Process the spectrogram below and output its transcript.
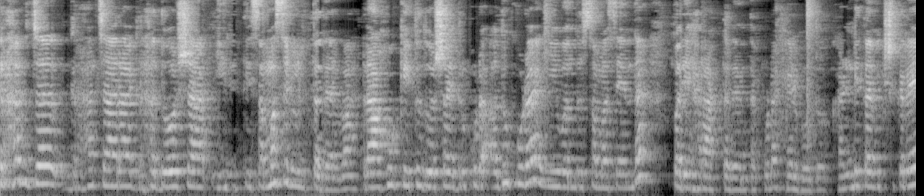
ಗ್ರಹ ಗ್ರಹಚಾರ ಗ್ರಹ ದೋಷ ಈ ರೀತಿ ಸಮಸ್ಯೆಗಳು ಇರ್ತದೆ ಅಲ್ವಾ? ರಾಹು, ಕೇತು ದೋಷ ಇದ್ರೂ ಕೂಡ ಅದು ಕೂಡ ಈ ಒಂದು ಸಮಸ್ಯೆಯಿಂದ ಪರಿಹಾರ ಆಗ್ತದೆ ಅಂತ ಕೂಡ ಹೇಳ್ಬೋದು. ಖಂಡಿತ ವೀಕ್ಷಕರೇ,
